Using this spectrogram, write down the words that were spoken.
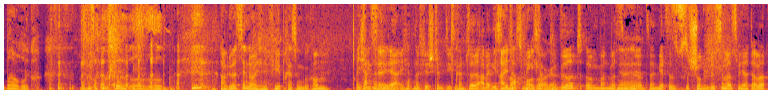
Aber du hast ja neulich eine Fehlpressung bekommen. Ich habe Die eine, ja- ja, ich habe eine viel, stimmt, die könnte, aber die ist noch nicht, ich glaub, Altersvorsorge. die wird irgendwann was Ja, wert sein. Jetzt ist es schon ein bisschen was wert, aber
